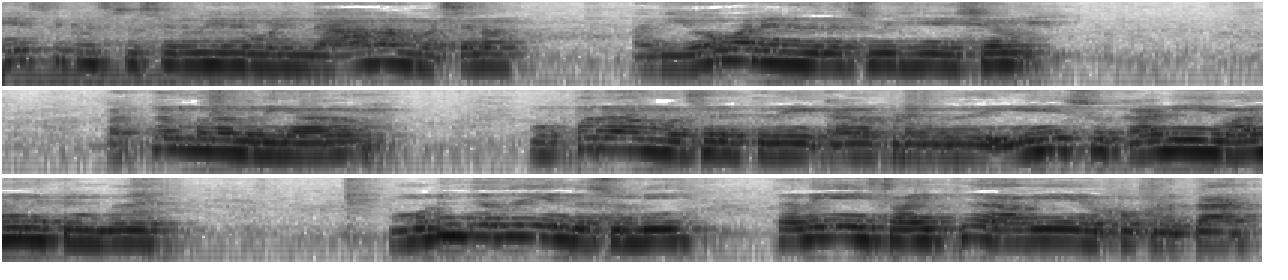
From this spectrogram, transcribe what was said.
இயேசு கிறிஸ்து சிலுவையில் முடிந்த ஆறாம் வசனம். அது யோவான் எழுதின சுவிசேஷம் பத்தொன்பதாம் அதிகாரம் முப்பதாம் வசனத்திலே காணப்படுகிறது. இயேசு காணியை வாங்கின பின்பு முடிந்தது என்று சொல்லி தலையை சாய்த்து ஆவியை ஒப்புக் கொடுத்தார்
